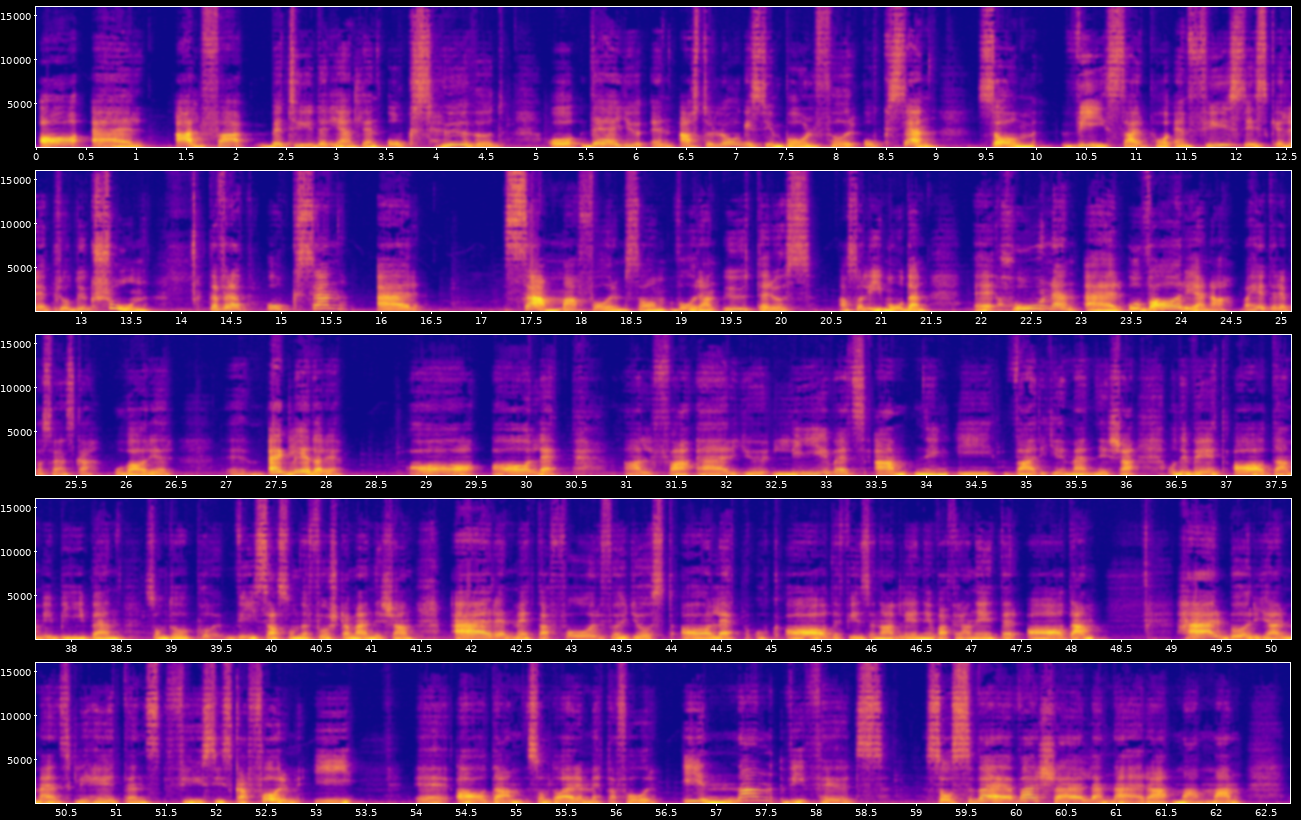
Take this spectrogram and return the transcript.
A är Alfa betyder egentligen oxhuvud och det är ju en astrologisk symbol för oxen som visar på en fysisk reproduktion. Därför att oxen är samma form som våran uterus, alltså livmodern. Eh, hornen är ovarierna, vad heter det på svenska? Ovarier? Eh, äggledare. A, alep. Alfa är ju livets andning i varje människa. Och ni vet Adam i Bibeln, som då visas som den första människan, är en metafor för just Alep och A. Det finns en anledning varför han heter Adam. Här börjar mänsklighetens fysiska form i eh, Adam, som då är en metafor. Innan vi föds så svävar själen nära mamman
